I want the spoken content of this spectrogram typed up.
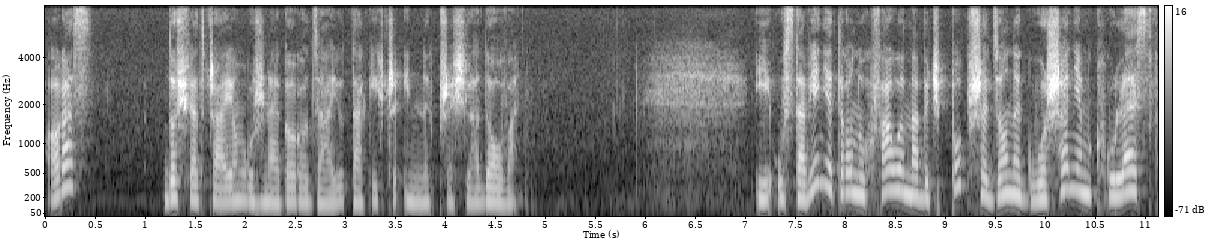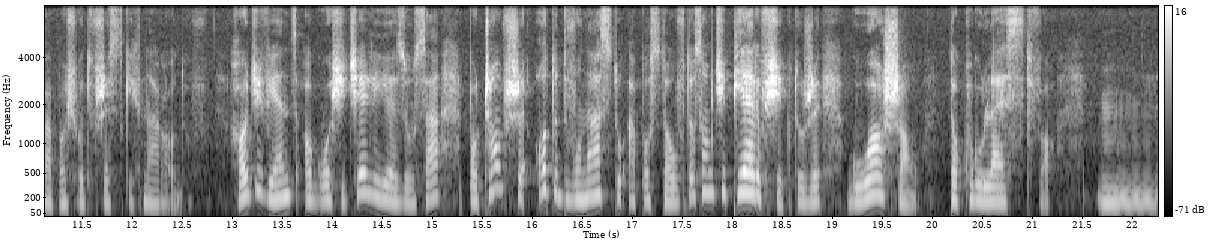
oraz doświadczają różnego rodzaju takich czy innych prześladowań. I ustawienie tronu chwały ma być poprzedzone głoszeniem królestwa pośród wszystkich narodów. Chodzi więc o głosicieli Jezusa, począwszy od dwunastu apostołów. To są ci pierwsi, którzy głoszą to królestwo, mm,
